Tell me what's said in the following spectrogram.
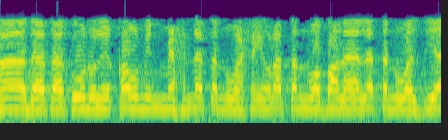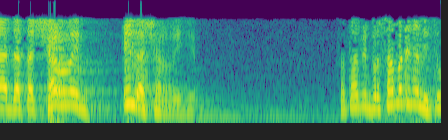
hadha takunu liqaumin mihnatan wa hiratan wa dalalatan wa. Tetapi bersama dengan itu,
